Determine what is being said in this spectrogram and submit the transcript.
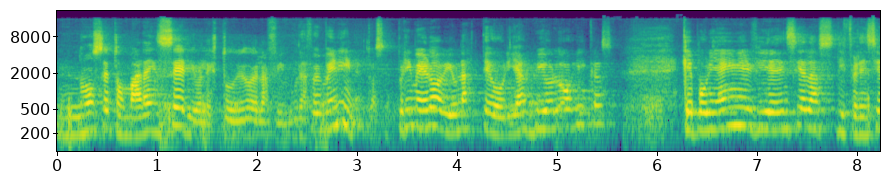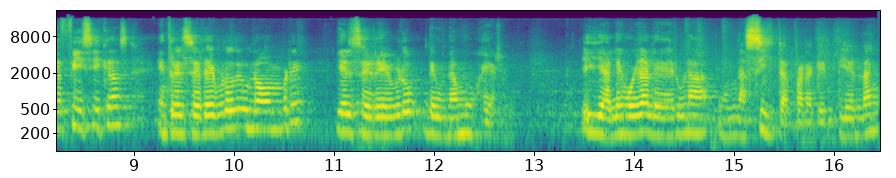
no se tomara en serio el estudio de la figura femenina. Entonces, primero había unas teorías biológicas que ponían en evidencia las diferencias físicas entre el cerebro de un hombre y el cerebro de una mujer. Y ya les voy a leer una, una cita para que entiendan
